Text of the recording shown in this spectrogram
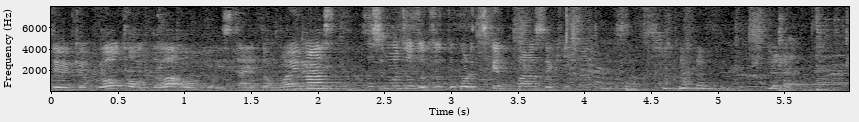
という曲を今度はお送りしたいと思います。私もちょっとずっとこれつけっぱなしで聴いてました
